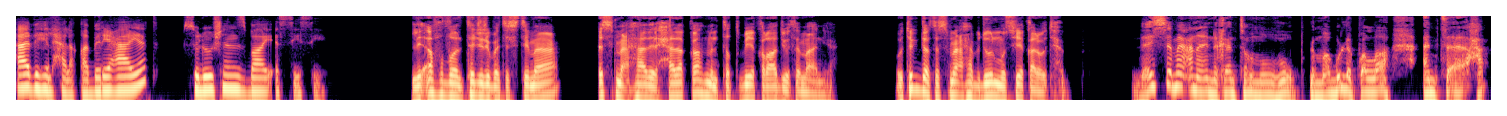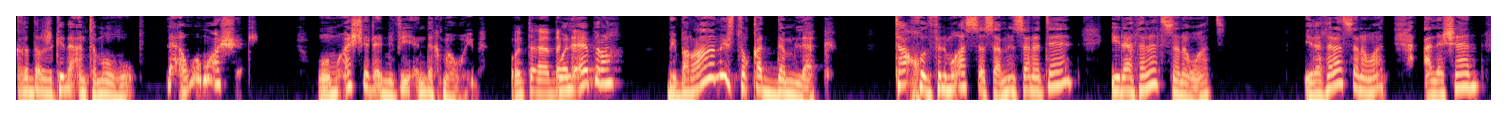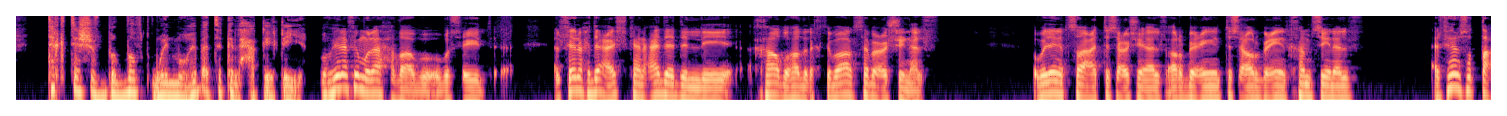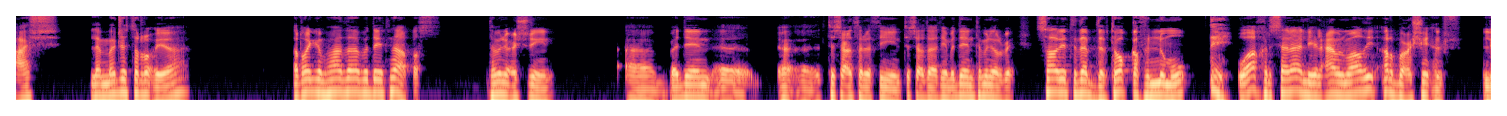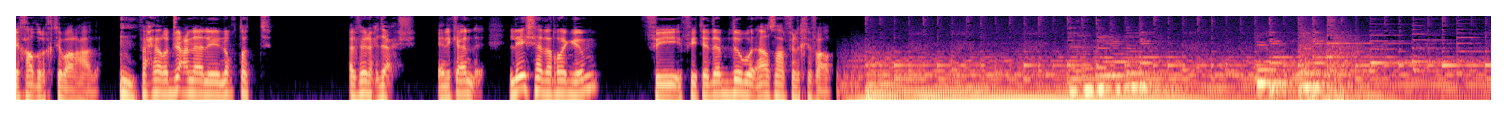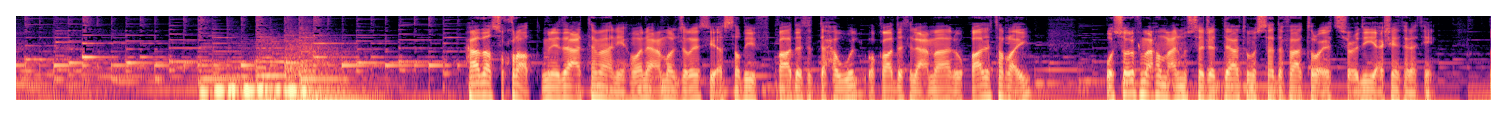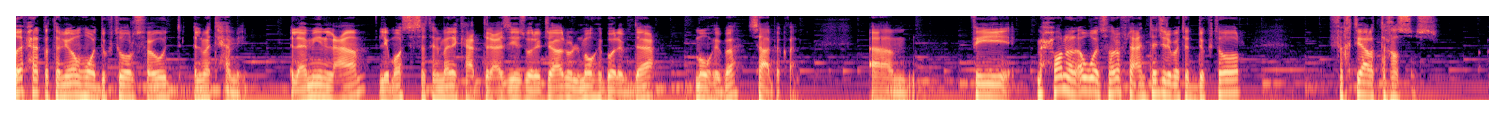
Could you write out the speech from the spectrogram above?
هذه الحلقة برعاية Solutions by SCC لأفضل تجربة استماع اسمع هذه الحلقة من تطبيق راديو ثمانية وتقدر تسمعها بدون موسيقى لو تحب. ليس معنى إنك أنت موهوب. لما أقول لك والله أنت حقق درجة كذا أنت موهوب. لا هو مؤشر. هو مؤشر ان في عندك موهبة. وأنت ذكر والعبرة ببرامج تقدم لك. تأخذ في المؤسسة من سنتين إلى ثلاث سنوات. إلى ثلاث سنوات علشان تكتشف بالضبط وين موهبتك الحقيقية. وهنا في ملاحظة أبو أبو سعيد. 2011 كان عدد اللي خاضوا هذا الاختبار 27000 وبعدين يتصاعد 29000 40 49 50000 2016 لما جت الرؤية الرقم هذا بدأ يتناقص. 28 آه بعدين آه آه 39 39 بعدين 48 صار يتذبذب توقف النمو. إيه. وآخر سنة اللي هي العام الماضي 24000 اللي خاضوا الاختبار هذا. فاحنا رجعنا لنقطة 2011 يعني كان ليش هذا الرقم في في تذبذب والآن صار في انخفاض؟ هذا سقراط من إذاعة ثمانية وأنا عمر الجريسي أستضيف قادة التحول وقادة الأعمال وقادة الرأي وأسولف معهم عن مستجدات ومستهدفات رؤية السعودية 2030 ضيف حلقة اليوم هو الدكتور سعود المتحمي الأمين العام لمؤسسة الملك عبد العزيز ورجاله للموهبة والإبداع موهبة سابقا. في محورنا الأول سولفنا عن تجربة الدكتور في اختيار التخصص.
